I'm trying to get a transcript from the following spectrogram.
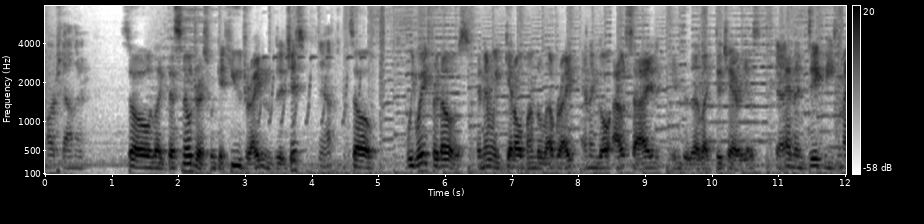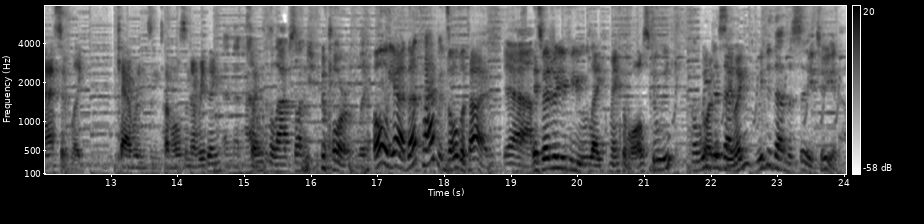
marsh down there. so like the snowdrifts would get huge, right, in the ditches. Yeah. So we'd wait for those, and then we'd get all bundled up, right, and then go outside into the like ditch areas, Okay. and then dig these massive like caverns and tunnels and everything. And then have them collapse on you horribly. Oh yeah, that happens all the time. Yeah. Especially if you like make the walls too weak. Well, we or did the that. ceiling. We did that in the city too, you know.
